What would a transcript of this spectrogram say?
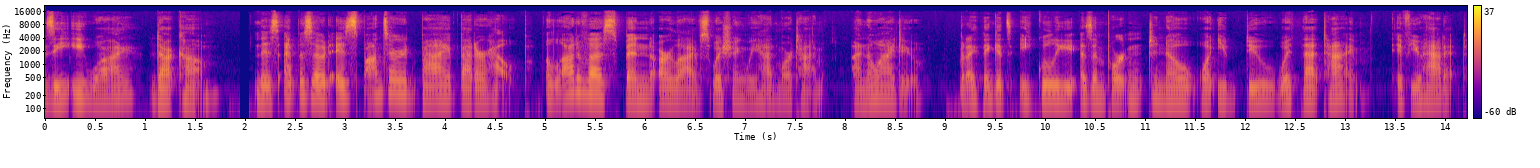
Z E Y dot com. This episode is sponsored by BetterHelp. A lot of us spend our lives wishing we had more time. I know I do. But I think it's equally as important to know what you'd do with that time if you had it.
